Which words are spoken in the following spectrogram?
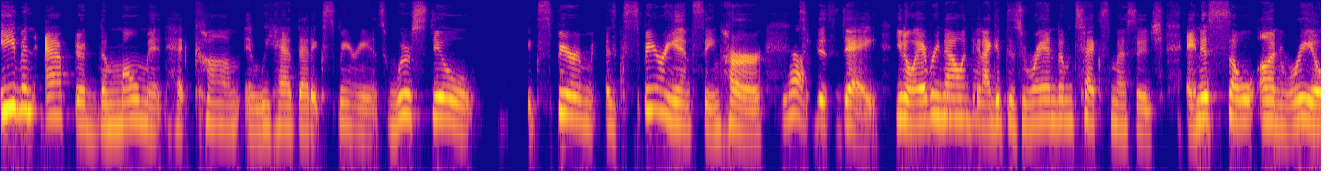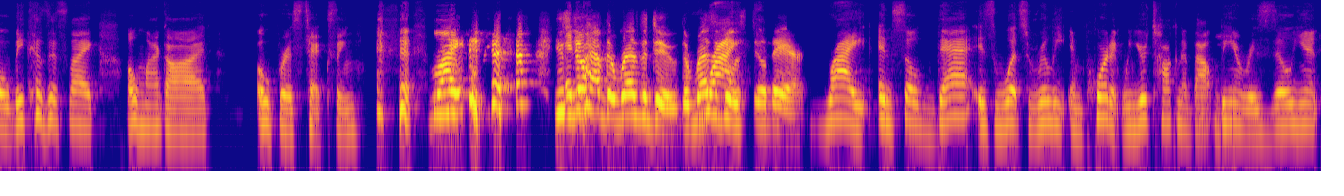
Even after the moment had come and we had that experience, we're still experiment experiencing her Yeah. to this day. You know, every now and then I get this random text message and it's so unreal because it's like, oh my God, Oprah's texting. Right. you still have the residue. The residue Right. is still there. Right. And so that is what's really important when you're talking about Mhm. being resilient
